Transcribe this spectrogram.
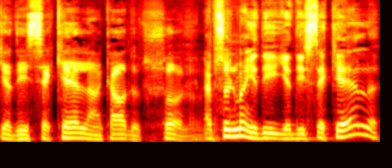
Il y a des séquelles encore de tout ça. Absolument, il y, a des, il y, a des, séquelles,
